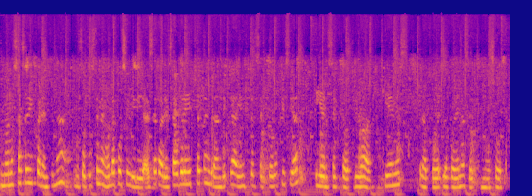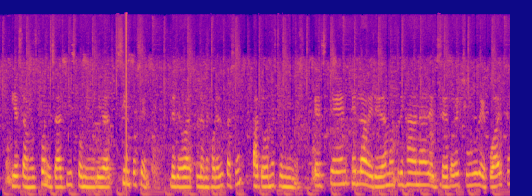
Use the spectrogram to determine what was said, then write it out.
no nos hace diferente nada. Nosotros tenemos la posibilidad de cerrar esa brecha tan grande que hay entre el sector oficial y el sector privado. ¿Quiénes lo pueden hacer? Nosotros. Y estamos con esa disponibilidad 100% de llevar la mejor educación a todos nuestros niños. Estén en la vereda más lejana del Cerro de Chubu, de Huayca,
